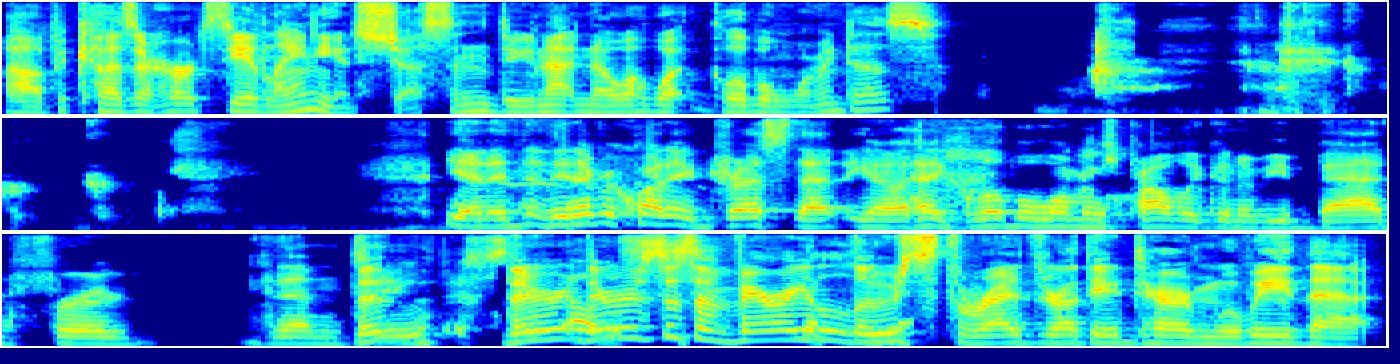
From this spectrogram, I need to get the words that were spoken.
Uh, because it hurts the Atlanteans, Justin. Do you not know what global warming does? Yeah, they, they never quite addressed that. You know, hey, global warming is probably going to be bad for them The- too. It's There, like, there this- is just a very loose thread throughout the entire movie that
